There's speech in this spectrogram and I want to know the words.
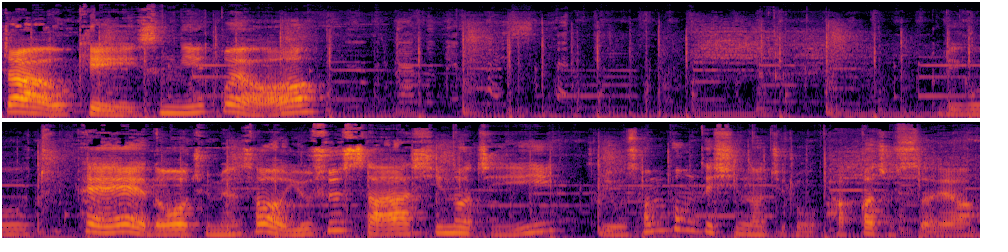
자 오케이. 승리했고요 그리고 투패에 넣어주면서 요술사 시너지 그리고 선봉대 시너지로 바꿔줬어요.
